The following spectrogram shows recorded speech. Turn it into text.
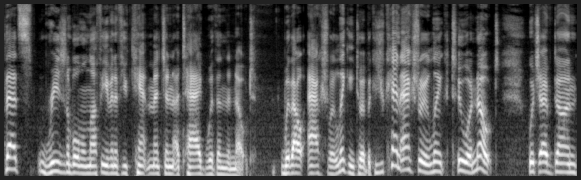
that's reasonable enough, even if you can't mention a tag within the note without actually linking to it, because you can actually link to a note, which I've done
